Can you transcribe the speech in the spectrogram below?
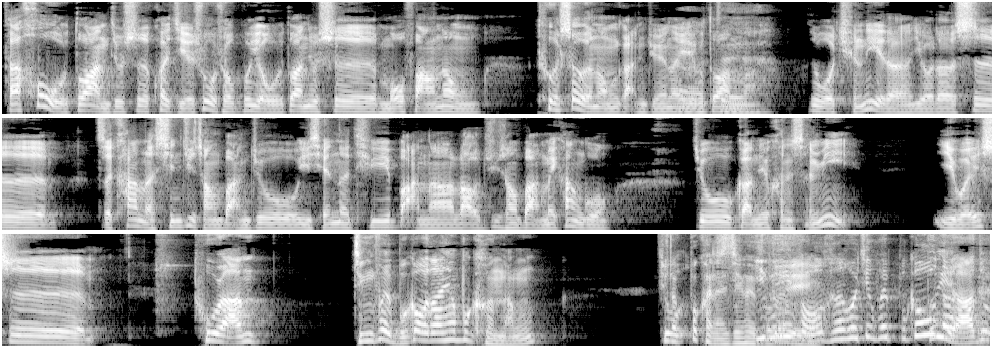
它后段就是快结束的时候，不有一段就是模仿那种特摄的那种感觉那一个段吗？就我群里的有的是只看了新剧场版，就以前的 TV 版啊、老剧场版没看过，就感觉很神秘，以为是突然经费不够，但又不可能，就不可能经费一不够分一粉可能会经费不够的。对啊，就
